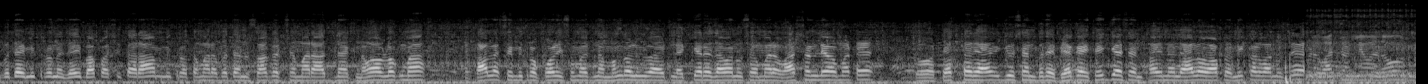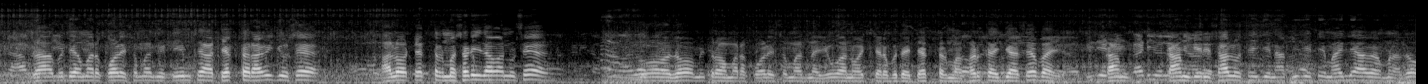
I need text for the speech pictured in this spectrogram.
બધા મિત્રોને જય બાપા સીતારામ. મિત્રો તમારા બધાનું સ્વાગત છે મારા આજના એક નવા વ્લોગમાં. કાલે છે મિત્રો કોળી સમાજના મંગળ વિવાહ એટલે અત્યારે જવાનું છે અમારે વાસણ લેવા માટે. તો ટ્રેક્ટરે આવી ગયું છે ને બધા ભેગા થઈ ગયા છે ને ફાઇનલી હાલો આપણે નીકળવાનું છે. વાસણ લેવા જવાનું છે. આ બધી અમારે કોળી સમાજની ટીમ છે આ ટ્રેક્ટર આવી ગયું છે. હાલો ટ્રેક્ટરમાં સડી જવાનું છે. જો જો મિત્રો અમારા કોળી સમાજના યુવાનો અત્યારે બધા ટ્રેક્ટરમાં ખડકાઈ ગયા છે ભાઈ. કામ કામગીરી ચાલુ થઈ ગઈ ને આ બીજી ટીમ હાલી આવે હમણાં જો.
